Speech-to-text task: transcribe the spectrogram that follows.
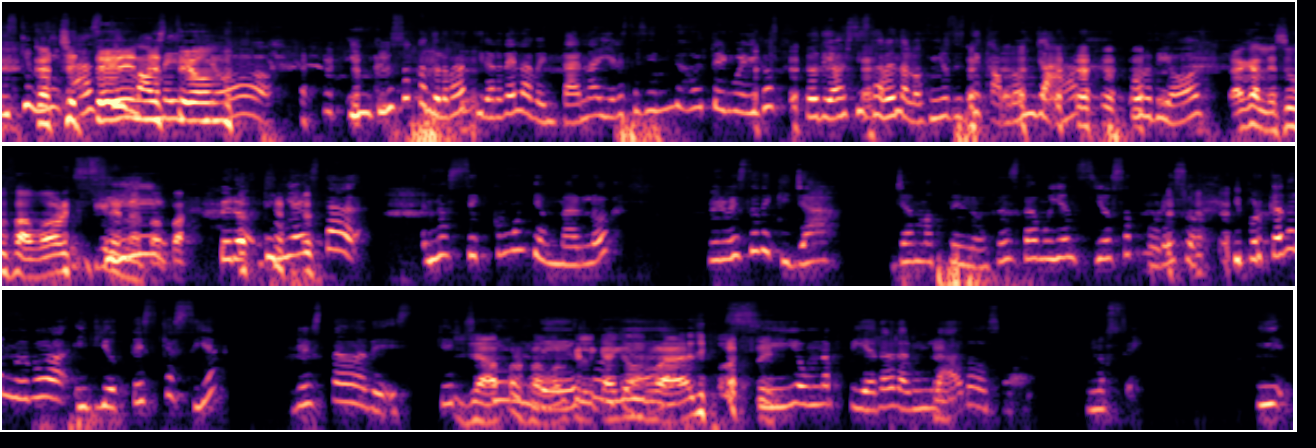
Es que me Cacheteen lástima este me dio. hombre. Incluso cuando lo van a tirar de la ventana y él está diciendo, no tengo hijos. Lo de, ay, si saben a los niños de este cabrón ya, por Dios. Hágales un favor Sí, al papá. pero tenía esta, no sé cómo llamarlo, pero esto de que ya, ya mátenlo. Entonces estaba muy ansiosa por eso. Y por cada nueva idiotez que hacía, yo estaba de, "Es que Ya, por favor, que le pendejo, caiga un ya". rayo. sí. Sí, o una piedra de algún lado, o sea, no sé. Y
